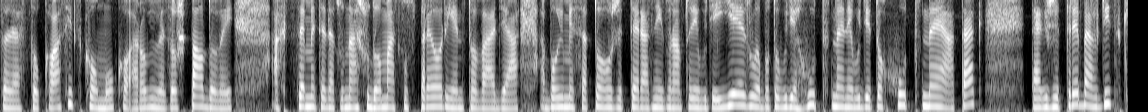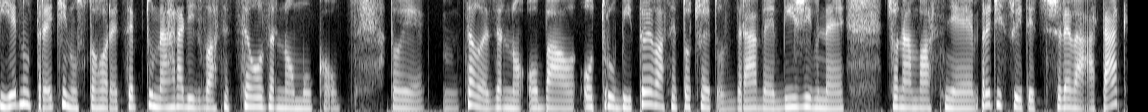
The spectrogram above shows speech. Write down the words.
teda s tou klasickou múkou a robíme zo špaldovej a chceme teda tú našu domácnosť preorientovať a, a bojíme sa toho, že teraz niekto nám to nebude jesť, lebo to bude hutné, nebude to chutné a tak. Takže treba vždycky jednu tretinu z toho receptu nahradiť vlastne celozrnou múkou. To je mm, celé zrno, obal, otruby, to je vlastne to, čo je to zdravé, výživné, čo nám vlastne prečistuje tie čreva a tak.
